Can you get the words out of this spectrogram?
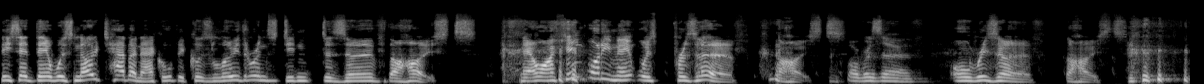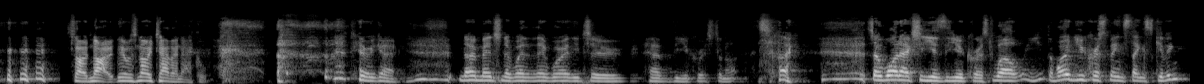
He said there was no tabernacle because Lutherans didn't deserve the hosts. Now, I think what he meant was preserve the hosts or reserve. or reserve the hosts. So, no, there was no tabernacle. there we go. No mention of whether they're worthy to have the Eucharist or not. So, so what actually is the Eucharist? Well, the word Eucharist means Thanksgiving,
